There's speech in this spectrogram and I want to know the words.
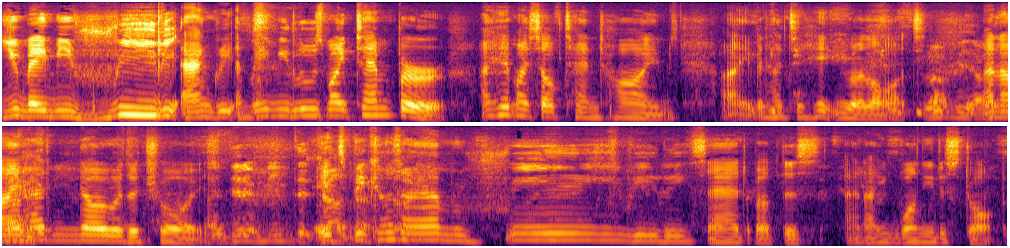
You made me really angry and made me lose my temper. I hit myself ten times. I even had to hit you a lot. Robbie, And I had no other choice. I didn't mean to. It's because I am really, really sad about this, and I want you to stop.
